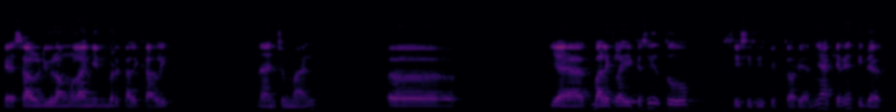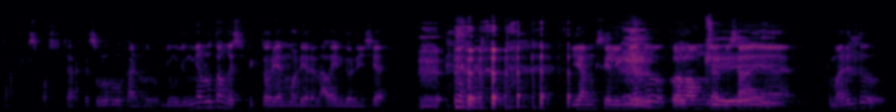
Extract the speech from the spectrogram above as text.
Kayak selalu diulang-ulangin berkali-kali. Nah cuman eh ya balik lagi ke situ sisi-sisi Victoriannya akhirnya tidak terekspos secara keseluruhan. Ujung-ujungnya lu tau gak sih Victorian modern ala Indonesia? yang ceilingnya tuh kalau nggak Oke. misalnya kemarin tuh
